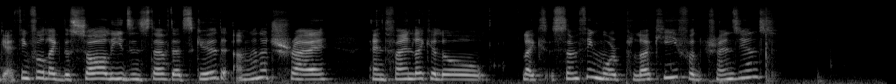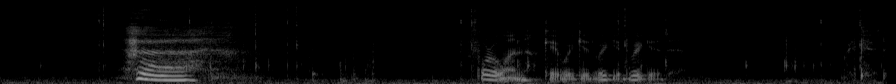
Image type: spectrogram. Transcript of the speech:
Okay, I think for like the saw leads and stuff, that's good. I'm gonna try and find like a little, like something more plucky for the transient. 401. Okay, we're good, we're good, we're good. We're good.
